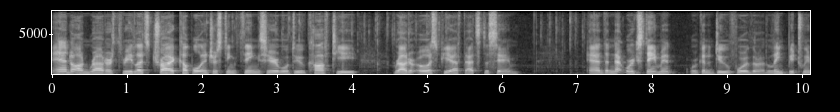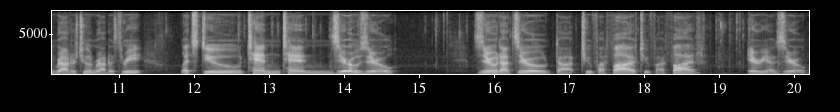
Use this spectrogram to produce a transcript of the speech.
And on router 3, let's try a couple interesting things here. We'll do conft router OSPF, that's the same. And the network statement we're going to do for the link between router 2 and router 3, let's do 10, 10, 0, 0, 0.0.255.255 area 0.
